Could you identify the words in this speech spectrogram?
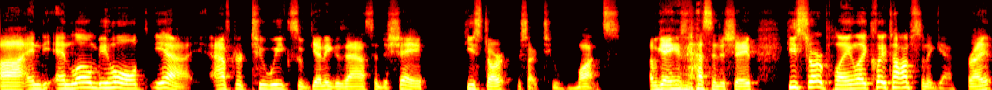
Uh, and and lo and behold, yeah, after two weeks of getting his ass into shape, he start sorry, two months of getting his ass into shape, he started playing like Klay Thompson again, right?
